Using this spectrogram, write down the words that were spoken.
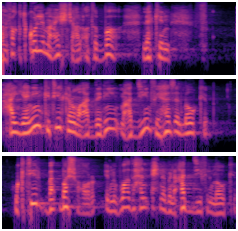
أنفقت كل معيشتي على الأطباء لكن عيانين كتير كانوا معديين معديين في هذا الموكب. وكتير بشعر إن في بعض الأحيان إحنا بنعدي في الموكب.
